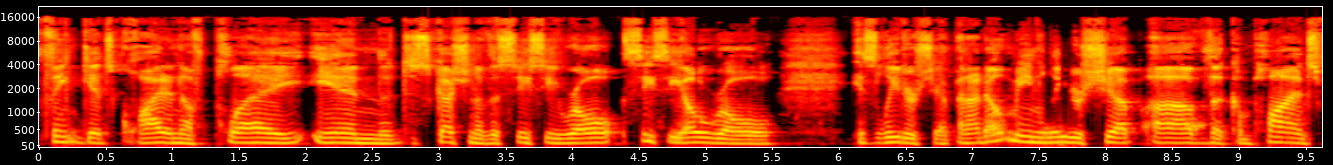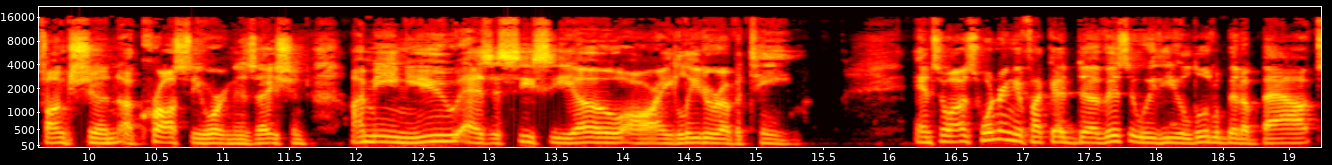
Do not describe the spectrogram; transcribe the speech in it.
think gets quite enough play in the discussion of the CC role, CCO role is leadership. And I don't mean leadership of the compliance function across the organization. I mean you as a CCO are a leader of a team. And so I was wondering if I could uh, visit with you a little bit about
